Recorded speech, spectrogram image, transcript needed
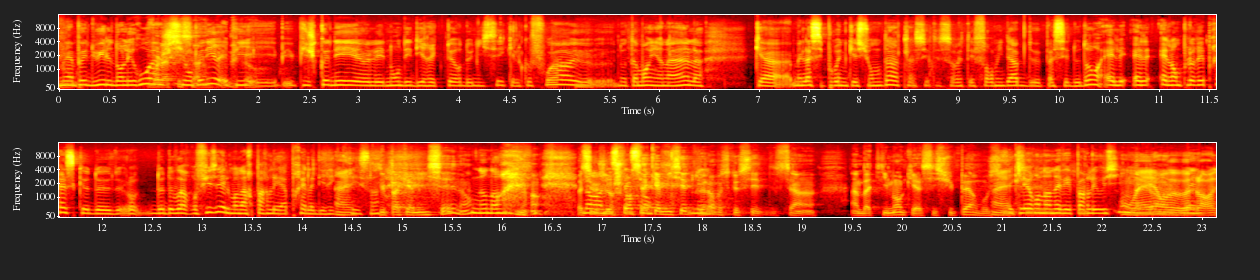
mets un peu d'huile dans les rouages, si on peut dire, et puis, et puis, je connais les noms des directeurs de lycée quelquefois, mm. notamment il y en a un là mais là c'est pour une question de date, là ça aurait été formidable de passer dedans. Elle, elle, elle en pleurait presque de, de, devoir refuser, elle m'en a reparlé après, la directrice. Hein. C'est pas Camille C, non Non, non. Parce que je, pensais à Camille C tout à l'heure parce que c'est un, un, bâtiment qui est assez superbe aussi. Et Claire, on en avait parlé aussi. Ouais, alors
